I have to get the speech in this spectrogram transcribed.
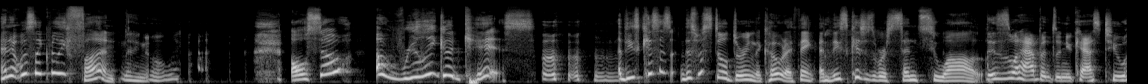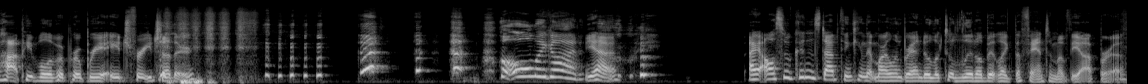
and it was like really fun. I know. Also, a really good kiss. these kisses, this was still during the code, I think, and these kisses were sensual. This is what happens when you cast two hot people of appropriate age for each other. oh my god. yeah. I also couldn't stop thinking that Marlon Brando looked a little bit like the Phantom of the Opera.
